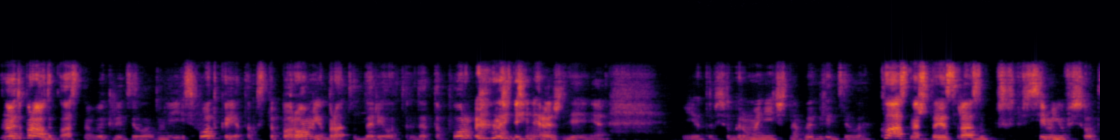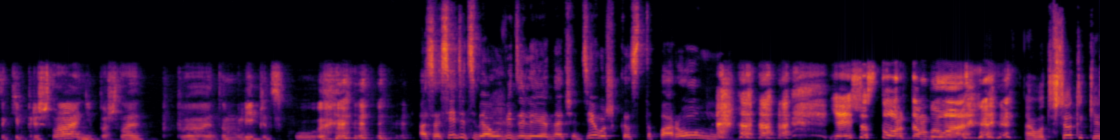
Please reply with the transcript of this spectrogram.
Ну, это правда классно выглядело. У меня есть фотка, я там с топором, я брату дарила тогда топор на день рождения и это все гармонично выглядело. Классно, что я сразу в семью все-таки пришла, а не пошла по этому Липецку. А соседи тебя увидели, значит, девушка с топором. Я еще с тортом была. А вот все-таки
